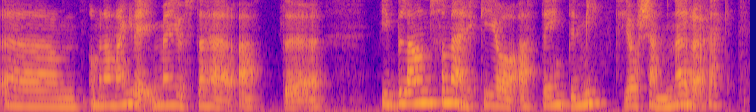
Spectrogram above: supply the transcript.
Eh, om en annan grej. Men just det här att eh, ibland så märker jag att det är inte mitt jag känner. Exakt.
